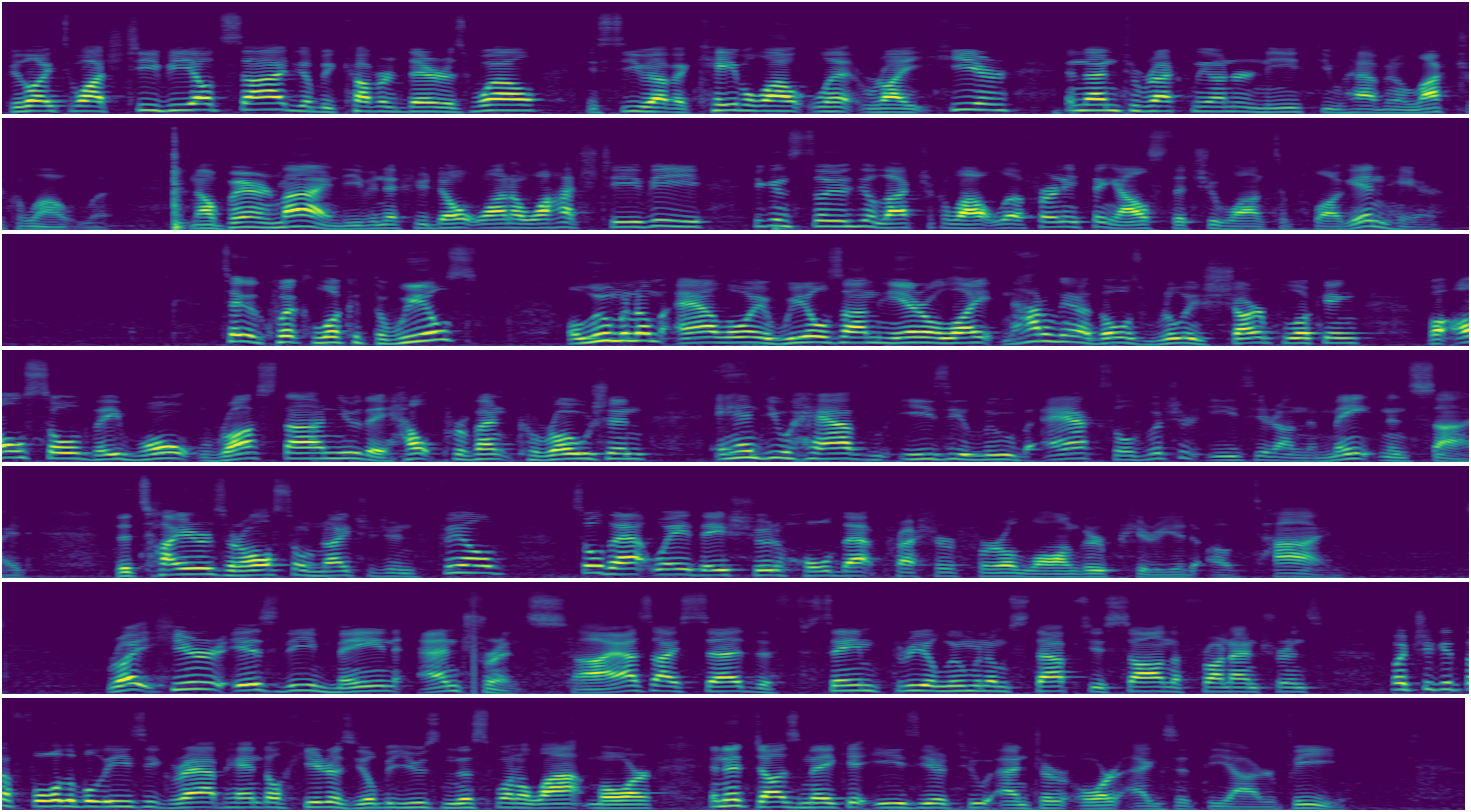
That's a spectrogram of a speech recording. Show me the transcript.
If you like to watch TV outside, you'll be covered there as well. You see you have a cable outlet right here, and then directly underneath you have an electrical outlet. Now bear in mind, even if you don't want to watch TV, you can still use the electrical outlet for anything else that you want to plug in here. Take a quick look at the wheels aluminum alloy wheels on the Aerolite. Not only are those really sharp looking, but also they won't rust on you. They help prevent corrosion and you have easy lube axles, which are easier on the maintenance side. The tires are also nitrogen filled, so that way they should hold that pressure for a longer period of time. Right here is the main entrance. Uh, as I said, the same three aluminum steps you saw in the front entrance, but you get the foldable easy grab handle here as you'll be using this one a lot more, and it does make it easier to enter or exit the RV.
